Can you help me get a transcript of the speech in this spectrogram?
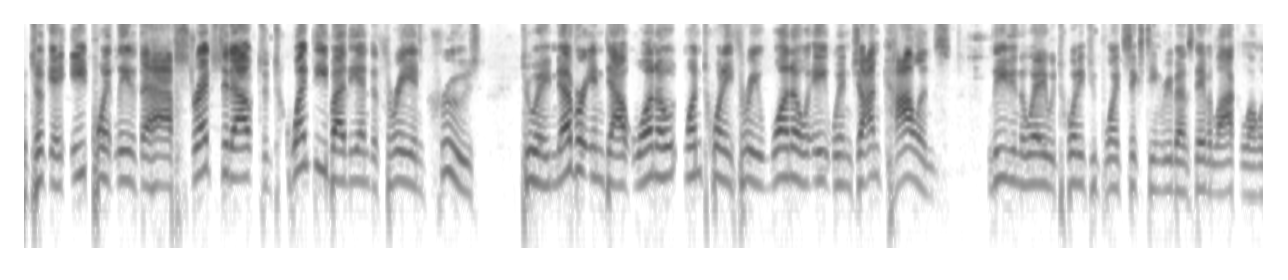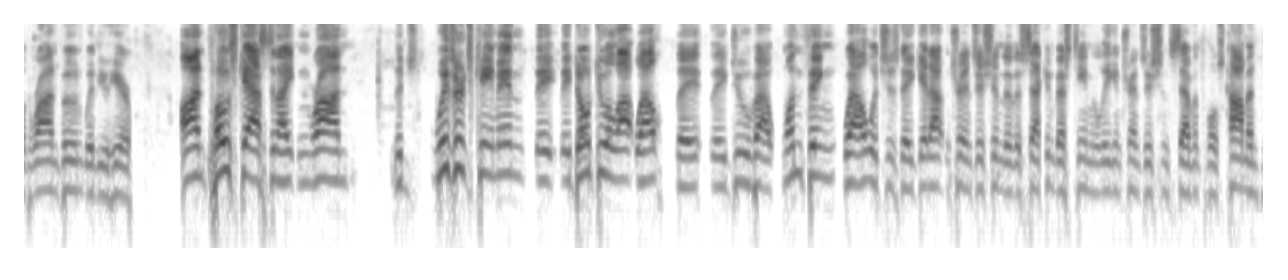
but took a eight point lead at the half, stretched it out to 20 by the end of three, and cruised to a never in doubt 123 108 win. John Collins leading the way with 22 points, 16 rebounds. David Locke, along with Ron Boone, with you here on Postcast tonight. And Ron, the Wizards came in. They they don't do a lot well. They they do about one thing well, which is they get out in transition. They're the second best team in the league in transition, seventh most common.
